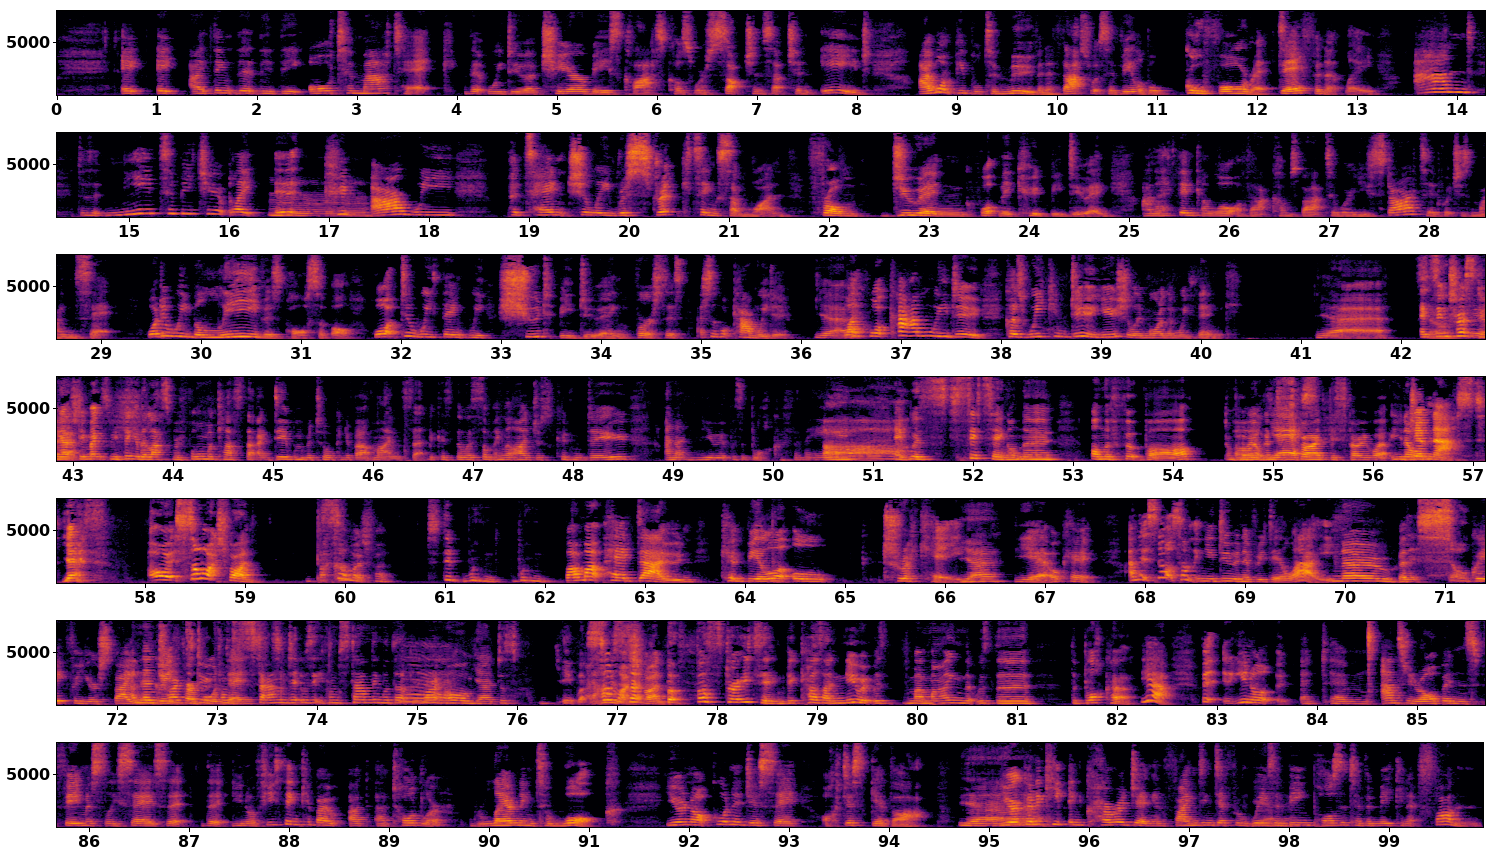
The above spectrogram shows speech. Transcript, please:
It, it I think that the, the automatic that we do a chair based class because we're such and such an age, I want people to move, and if that's what's available, go for it, definitely. And does it need to be chair? Like, it could, mm. are we potentially restricting someone from doing what they could be doing? And I think a lot of that comes back to where you started, which is mindset. What do we believe is possible? What do we think we should be doing versus actually what can we do? Yeah. Like, what can we do? Because we can do usually more than we think. Yeah. It's So, interesting yeah. actually, it makes me think of the last reformer class that I did. We were talking about mindset because there was something that I just couldn't do and I knew it was a blocker for me. Ah. It was sitting on the on the foot bar. I'm probably Oh, not going to yes. describe this very well. You know Gymnast. Yes. Oh, it's so much fun. So much fun. Just it wouldn't wouldn't Bum up, head down can be a little tricky. yeah. Yeah, okay. And it's not something you do in everyday life, No. but it's so great for your spine And and, then great tried for to do it from standing. Was it from standing? Would that be right? Oh yeah, just it, So much fun. but frustrating because I knew it was my mind that was the the blocker. Yeah, but you know, uh, um, Anthony Robbins famously says that that you know if you think about a, a toddler learning to walk, you're not going to just say, "Oh, just give up." Yeah. You're going to keep encouraging and finding different ways and being positive and making it fun.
